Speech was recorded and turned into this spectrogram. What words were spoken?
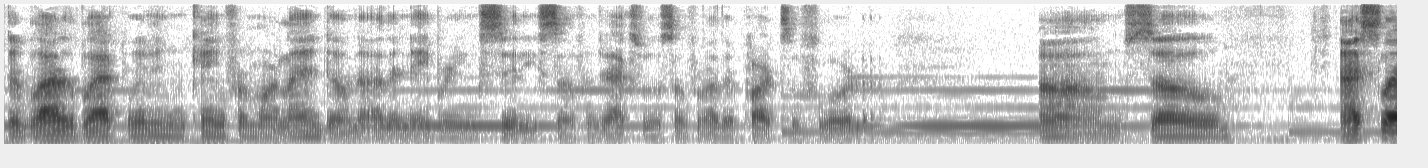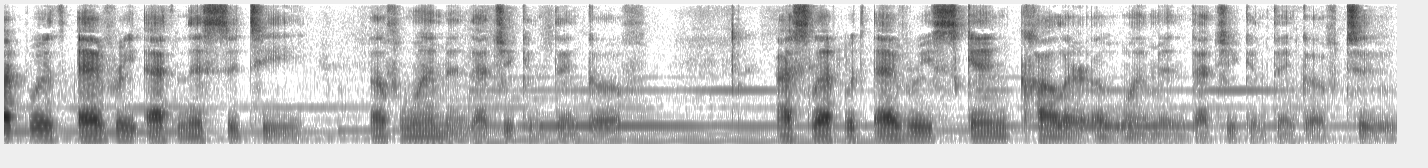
the a lot of the black women came from Orlando and the other neighboring cities, some from Jacksonville, some from other parts of Florida. Um, so I slept with every ethnicity of women that you can think of. I slept with every skin color of women that you can think of too.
